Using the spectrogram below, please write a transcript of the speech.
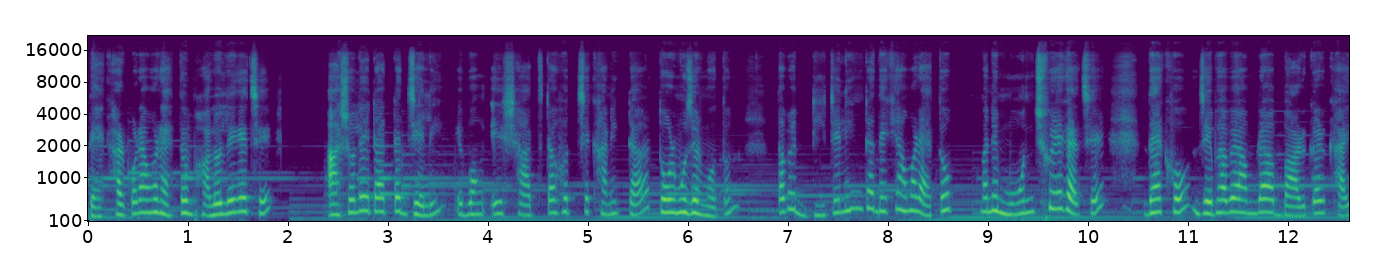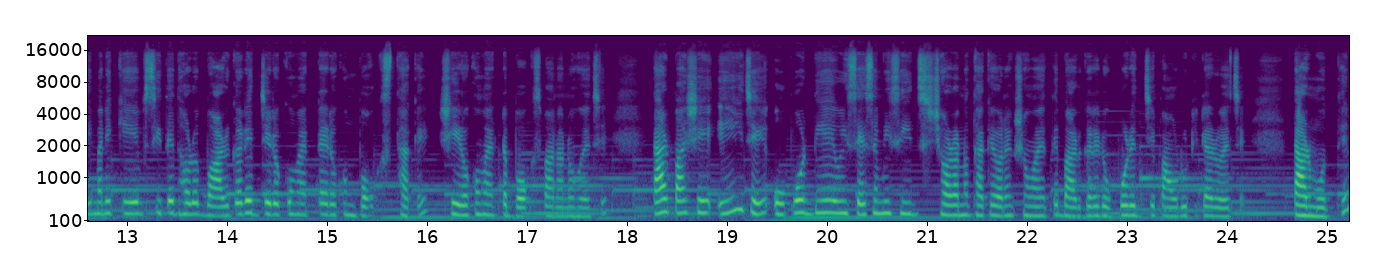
দেখার পরে আমার এত ভালো লেগেছে আসলে এটা একটা জেলি এবং এর স্বাদটা হচ্ছে খানিকটা তরমুজের মতন। তবে ডিটেলিংটা দেখে আমার এত মানে মন ছুঁয়ে গেছে। দেখো, যেভাবে আমরা বার্গার খাই মানে কেএফসিতে ধরো বার্গারের যেরকম একটা এরকম বক্স থাকে সেই রকম একটা বক্স বানানো হয়েছে। তার পাশে এই যে ওপর দিয়ে ওই সেসামি সিডস ছড়ানো থাকে অনেক সময়তে, বার্গারের ওপরের যে পাউরুটিটা রয়েছে, তার মধ্যে।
